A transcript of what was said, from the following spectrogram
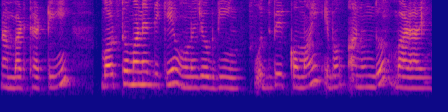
নাম্বার থার্টি বর্তমানের দিকে মনোযোগ দিন। উদ্বেগ কমায় এবং আনন্দ বাড়ায়।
